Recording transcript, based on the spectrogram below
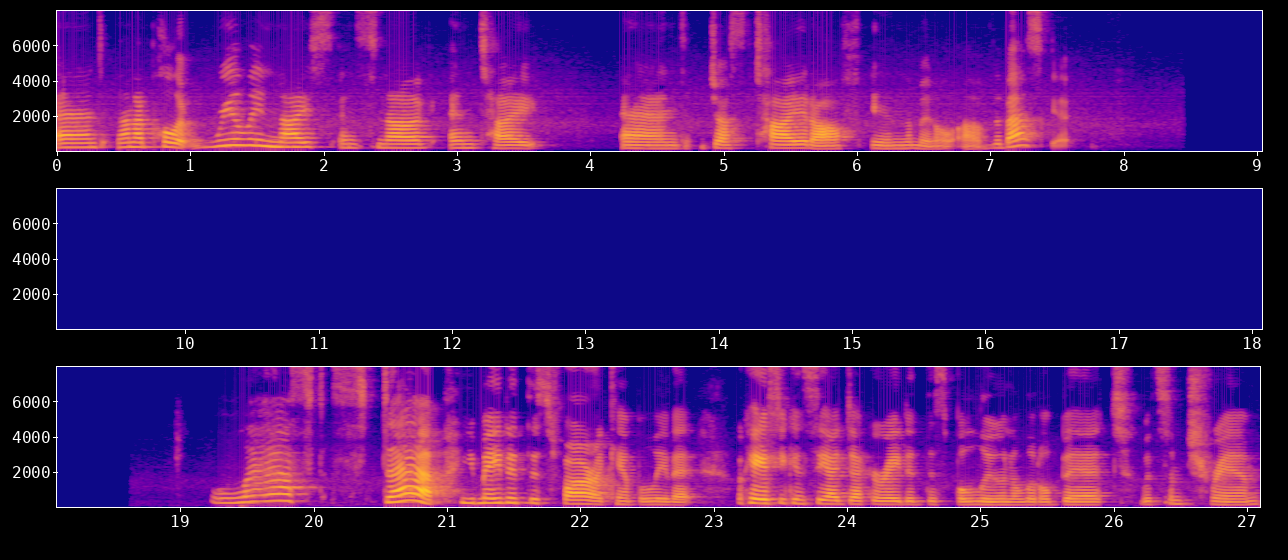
And then I pull it really nice and snug and tight and just tie it off in the middle of the basket. Last step. You made it this far. I can't believe it. Okay, as you can see, I decorated this balloon a little bit with some trim.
